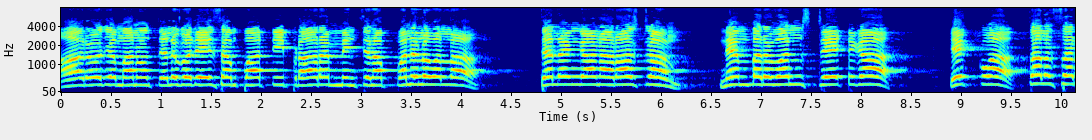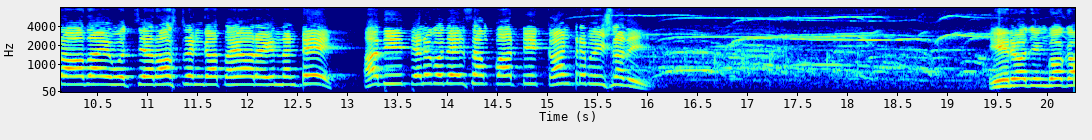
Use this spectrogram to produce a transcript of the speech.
ఆ రోజు మనం తెలుగుదేశం పార్టీ ప్రారంభించిన పనుల వల్ల తెలంగాణ రాష్ట్రం నెంబర్ వన్ స్టేట్గా ఎక్కువ తలసరి ఆదాయం వచ్చే రాష్ట్రంగా తయారైందంటే అది తెలుగుదేశం పార్టీ కాంట్రిబ్యూషన్ అది. ఈరోజు ఇంకొక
